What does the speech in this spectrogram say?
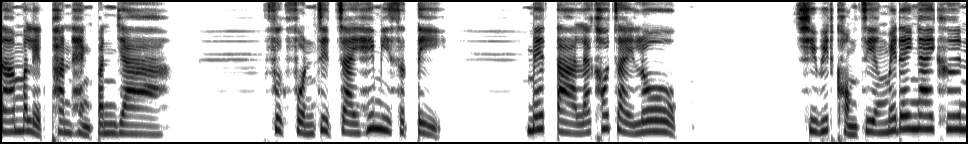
น้ำเมล็ดพันธุ์แห่งปัญญา ฝึกฝนจิตใจให้มีสติ เมตตาและเข้าใจโลก ชีวิตของเจียงไม่ได้ง่ายขึ้น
